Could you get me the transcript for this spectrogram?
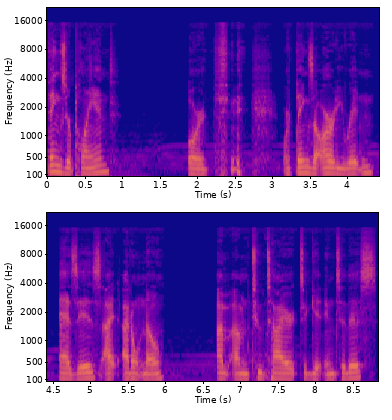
things are planned or or things are already written as is. I, I don't know. I'm I'm too tired to get into this.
